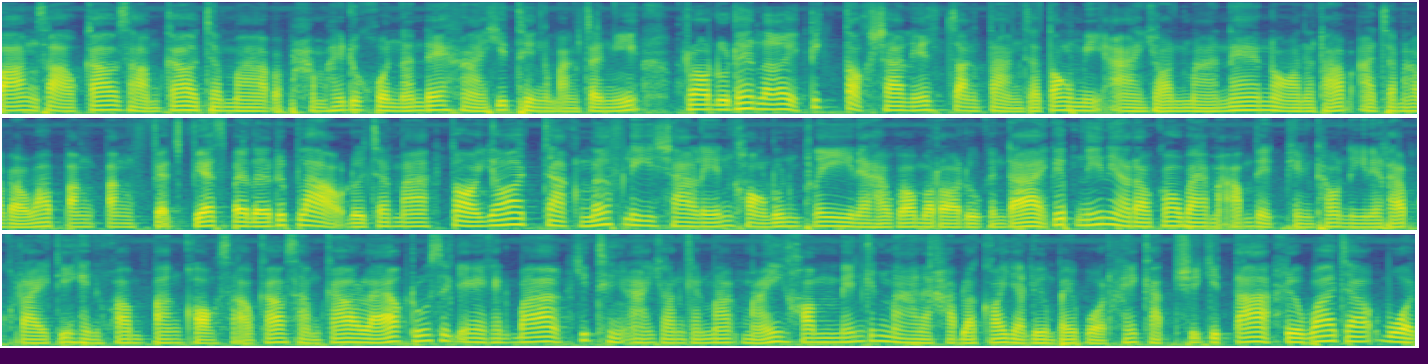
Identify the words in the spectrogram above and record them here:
ปังสาว939 จะมาแบบทำให้ทุกคนนั้นได้หายคิดถึงหลังจากนี้ รอดูได้เลย TikTok Challenge ต่างๆ จะต้องมีอายอนมาแน่นอนนะครับ อาจจะมาแบบว่าปังปังเฟสเฟสไปเลยหรือเปล่า หรือจะมาต่อยอดจาก Lovely Challenge ของรุ่นพี่นะครับ ก็มารอดูกันได้ คลิปนี้เนี่ยเราก็แวะมาอัปเดตเพียงเท่านี้นะครับ ใครที่เห็นความปังของสาว 939 แล้วรู้สึกยังไงกันบ้าง คิดถึงอายอนกันมากไหมคอมเมนต์กันมานะครับแล้วก็อย่าลืมไปโหวตให้กับชิกิต้าหรือว่าจะโหวต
